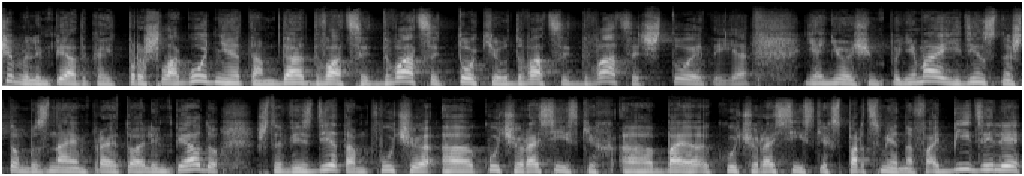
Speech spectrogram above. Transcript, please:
Вообще Олимпиада какая-то прошлогодняя, там, да, 2020, Токио 2020, что это, я, я не очень понимаю. Единственное, что мы знаем про эту Олимпиаду, что везде там кучу, а, кучу, российских, а, кучу российских спортсменов обидели,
